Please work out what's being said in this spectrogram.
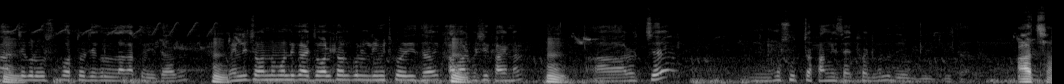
আর যেগুলো ওষুধপত্র যেগুলো লাগাতে দিতে হবে। মেনলি চন্দ্রমল্লিকায় জল টলগুলো লিমিট করে দিতে হয় খাবার বেশি খায় না। আর হচ্ছে ওষুধটা ফাঙ্গিসাইড ফাইডগুলো দিতে হবে। আচ্ছা।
